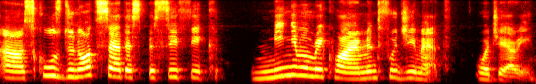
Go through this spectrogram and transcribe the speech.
uh, schools do not set a specific minimum requirement for GMAT or GRE.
